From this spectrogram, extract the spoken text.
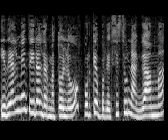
Idealmente ir al dermatólogo, ¿por qué? Porque existe una gama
